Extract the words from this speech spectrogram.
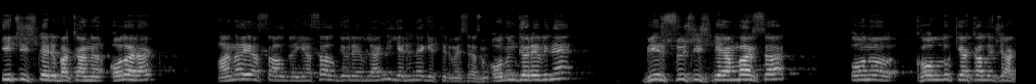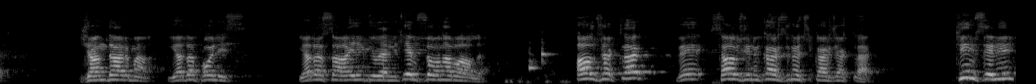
İçişleri Bakanı olarak anayasal ve yasal görevlerini yerine getirmesi lazım. Onun görevine bir suç işleyen varsa onu kolluk yakalayacak jandarma ya da polis ya da sahil güvenlik hepsi ona bağlı. Alacaklar ve savcının karşısına çıkaracaklar. Kimsenin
